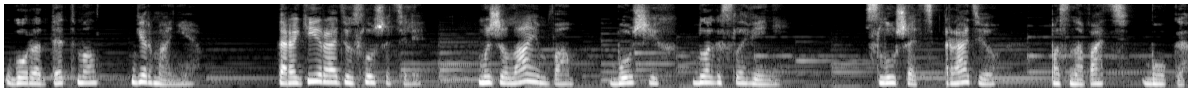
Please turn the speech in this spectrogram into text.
город Детмалт, Германия. Дорогие радиослушатели, мы желаем вам Божьих благословений. Слушать радио, познавать Бога.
